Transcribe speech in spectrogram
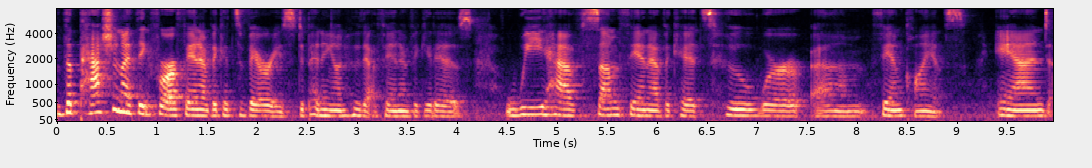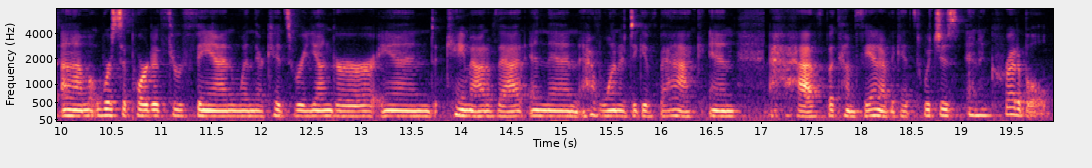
the passion I think for our fan advocates varies depending on who that fan advocate is. We have some fan advocates who were um, fan clients and um, were supported through FAN when their kids were younger and came out of that and then have wanted to give back and have become FAN advocates, which is an incredible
